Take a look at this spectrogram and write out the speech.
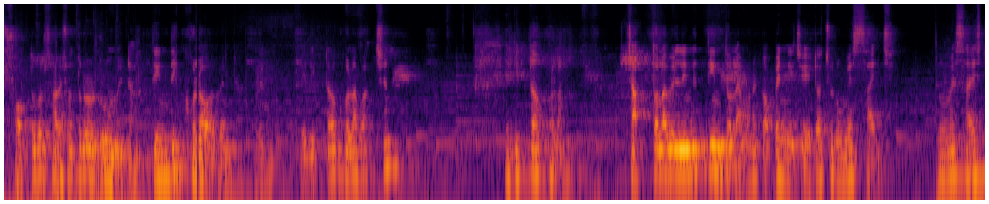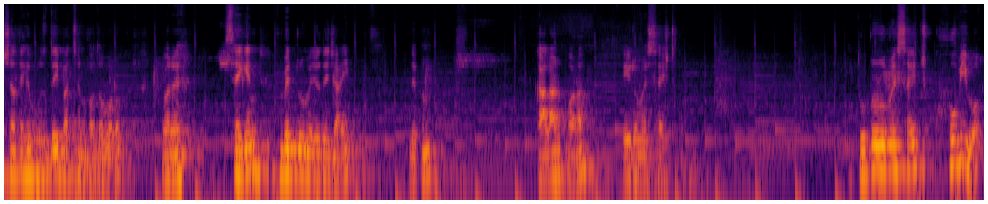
সতেরো, সাড়ে সতেরো রুম এটা। তিন দিক খোলা পাবেন। দেখুন, এই দিকটাও খোলা পাচ্ছেন। এদিকটাও খোলা। চারতলা বিল্ডিংয়ের তিন তলায় মানে টপের নিচে। এটা হচ্ছে রুমের সাইজ রুমের সাইজটা দেখে বুঝতেই পাচ্ছেন কত বড়। এবারে সেকেন্ড বেডরুমে যদি যাই, দেখুন কালার করা এই রুমের সাইজটা দুটো রুমের সাইজ খুবই বড়।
